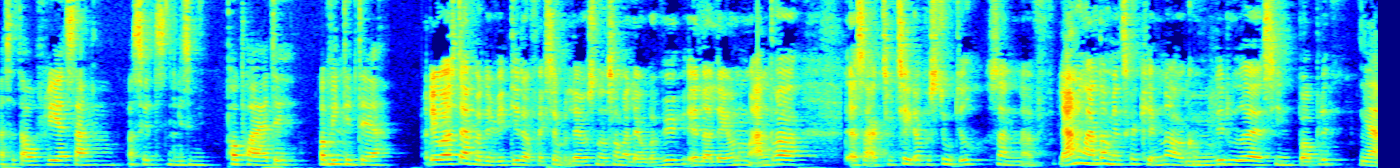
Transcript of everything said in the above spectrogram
Altså, der var flere sange og sæt, der ligesom påpeger det, hvor vigtigt det er. Og det er jo også derfor, det er vigtigt at for eksempel lave sådan noget som at lave revy, eller lave nogle andre altså aktiviteter på studiet, sådan at lære nogle andre mennesker at kende og komme mm. lidt ud af sin boble. Ja.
